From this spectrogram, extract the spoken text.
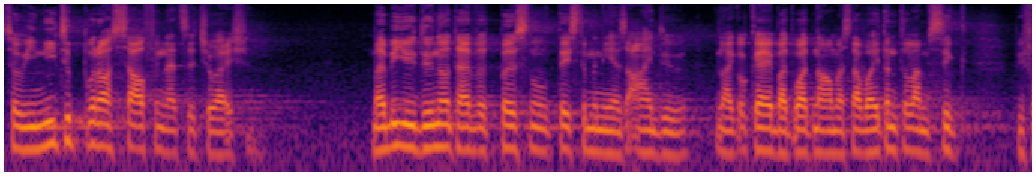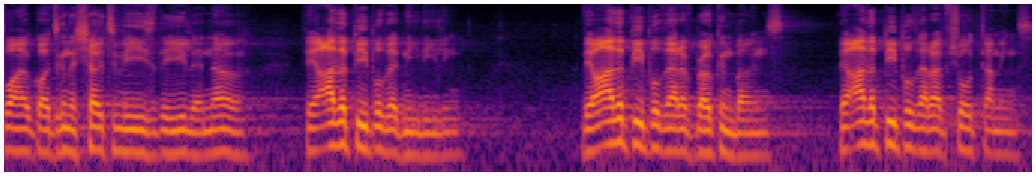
So we need to put ourselves in that situation. Maybe you do not have a personal testimony as I do. Like, okay, but what now? Must I wait until I'm sick before God's going to show to me He's the healer? No. There are other people that need healing. There are other people that have broken bones. There are other people that have shortcomings.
